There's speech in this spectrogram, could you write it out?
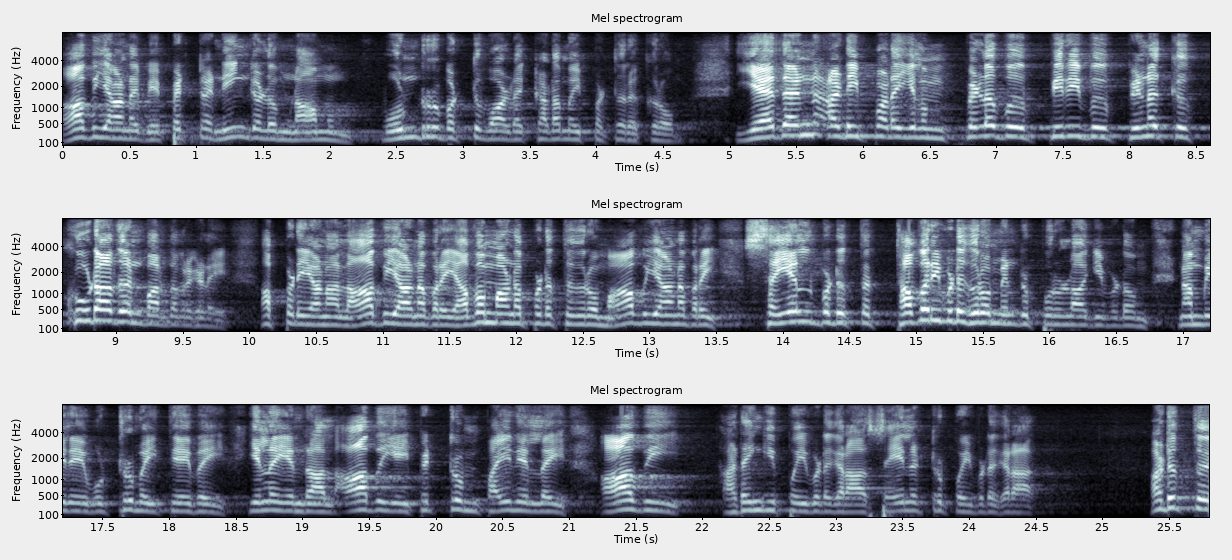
ஆவியானவை பெற்ற நீங்களும் நாமும் ஒன்றுபட்டு வாழ கடமைப்பட்டிருக்கிறோம். எதன் அடிப்படையிலும் பிளவு பிரிவு பிணக்கு கூடாது என்பார்ந்தவர்களே அப்படியானால் ஆவியானவரை அவமானப்படுத்துகிறோம் ஆவியானவரை செயல்படுத்த தவறிவிடுகிறோம் என்று பொருளாகிவிடும். நம்மிலே ஒற்றுமை தேவை. இல்லை என்றால் ஆவியை பெற்றும் பயனில்லை ஆவி அடங்கி போய்விடுகிறார் செயலற்று போய்விடுகிறார். அடுத்து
